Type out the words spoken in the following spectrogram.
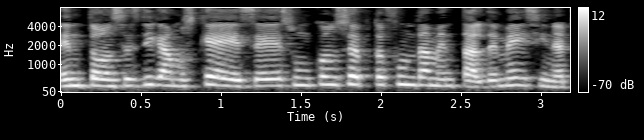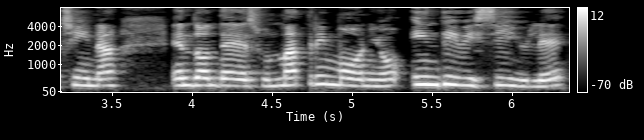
Entonces, digamos que ese es un concepto fundamental de medicina china, en donde es un matrimonio indivisible,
